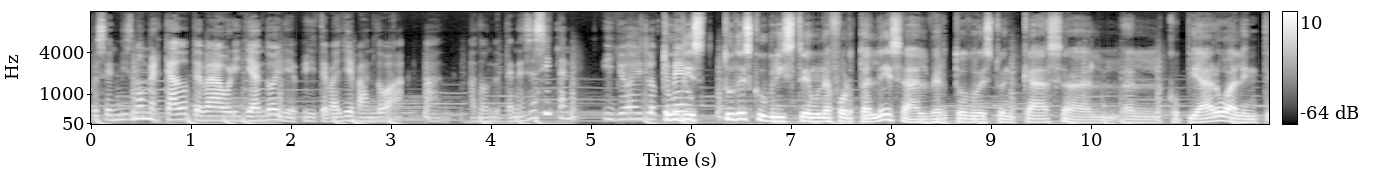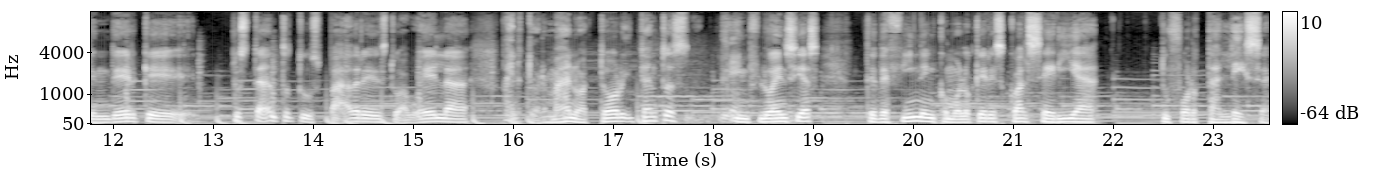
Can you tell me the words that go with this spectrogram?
pues el mismo mercado te va orillando y te va llevando a, a- a donde te necesitan. Y yo es lo que Tú, veo. des- tú descubriste una fortaleza al ver todo esto en casa, al, al copiar o al entender que pues tanto tus padres, tu abuela, bueno, tu hermano actor y tantas Sí. influencias te definen como lo que eres. ¿Cuál sería tu fortaleza?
